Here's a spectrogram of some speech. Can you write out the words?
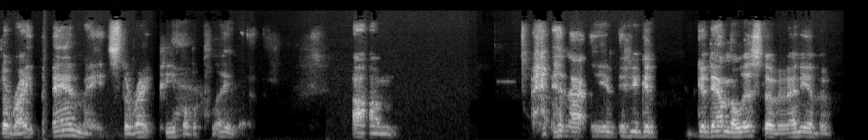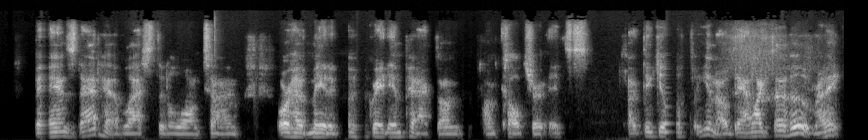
the right bandmates, the right people to play with. Um, and that, if you could go down the list of any of the bands that have lasted a long time or have made a, a great impact on on culture it's i think you'll you know a band like the who right?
